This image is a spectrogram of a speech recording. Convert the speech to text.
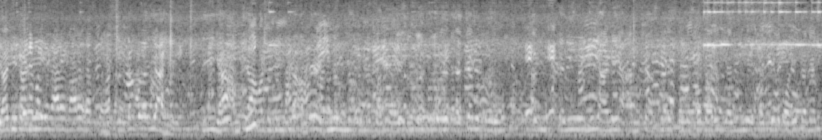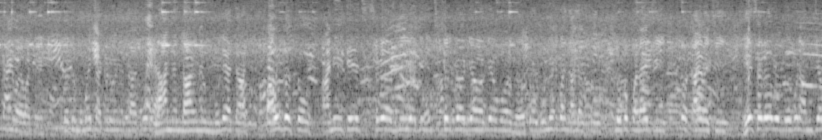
या ठिकाणी संकल्पना जी आहे ती ह्या आमच्या आवाजातून आमच्या इथून झाले आहे. त्यांनी मी आणि आमचे असणारे सर्व सहकारी यांनी त्याचे करण्यासाठी काय मला वाटते तर मुंबईत आकडून येतात लहान लहान मुले येतात पाऊस असतो आणि इथे सगळं अगदी चिखल किंवा बुलेट पण झाला असतो लोक पडायची किंवा काय व्हायची हे सगळं बघून आमच्या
